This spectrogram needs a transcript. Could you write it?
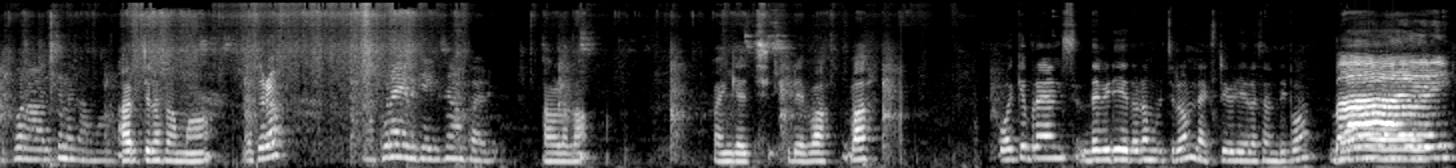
அப்புறம் அர்ச்சனை சாமான். அர்ச்சனை சாமான். அப்புறம்? அப்புறம் எனக்கு எக்ஸாம் பேடு அவ்வளோதான். வாங்கியாச்சு. இப்படியே வா வா. ஓகே ஃப்ரெண்ட்ஸ் இந்த வீடியோ இதோட முடிச்சிடும் நெக்ஸ்ட் வீடியோவில் சந்திப்போம். பாய்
